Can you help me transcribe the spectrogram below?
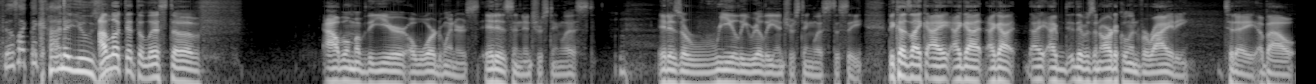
feels like they kind of use you I looked at the list of album of the year award winners. It is an interesting list. It is a really, really interesting list to see because, like, I, I got, I got, I, I, there was an article in Variety today about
